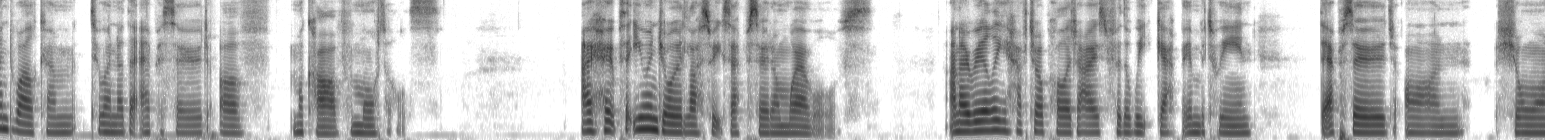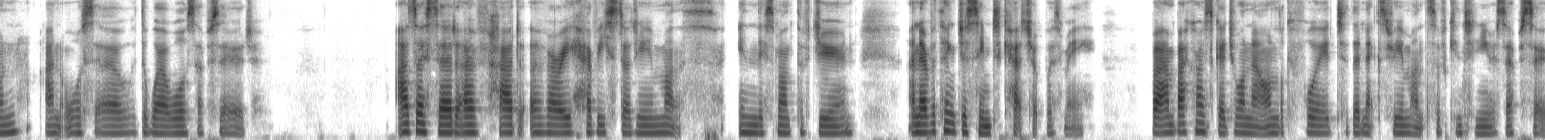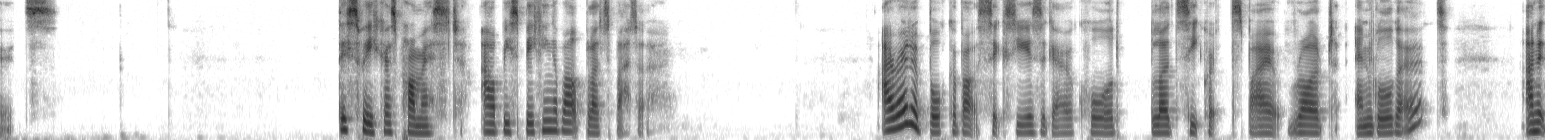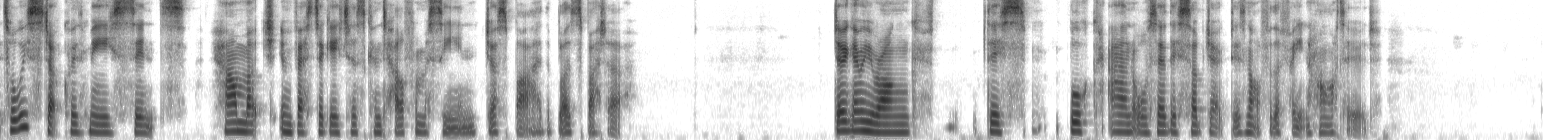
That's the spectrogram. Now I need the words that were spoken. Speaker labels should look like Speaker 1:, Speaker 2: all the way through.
Speaker 1: and welcome to another episode of Macabre for Mortals. I hope that you enjoyed last week's episode on werewolves, and I really have to apologise for the week gap in between the episode on Sean and also the werewolves episode. As I said, I've had a very heavy studying month in this month of June, and everything just seemed to catch up with me. But I'm back on schedule now and looking forward to the next few months of continuous episodes. This week, as promised, I'll be speaking about blood splatter. I read a book about six years ago called Blood Secrets by Rod Englert, and it's always stuck with me since how much investigators can tell from a scene just by the blood spatter. Don't get me wrong, this book and also this subject is not for the faint hearted.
